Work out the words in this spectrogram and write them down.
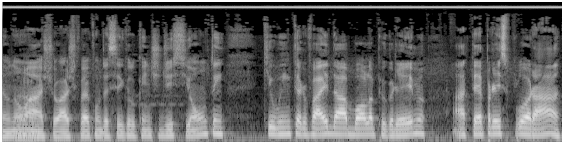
Eu não É. acho. Eu acho que vai acontecer aquilo que a gente disse ontem, que o Inter vai dar a bola pro Grêmio, até para explorar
